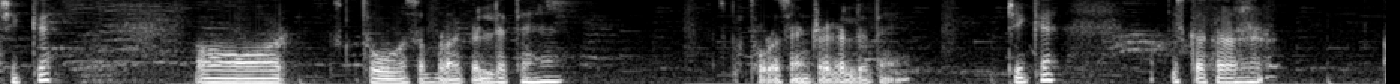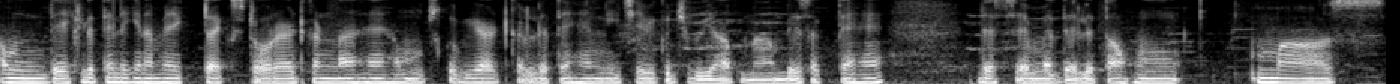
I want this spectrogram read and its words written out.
ठीक है, और इसको थोड़ा सा बड़ा कर लेते हैं। इसको थोड़ा सा एंटर कर लेते हैं। ठीक है, इसका कलर हम देख लेते हैं, लेकिन हमें एक टेक्स्ट और ऐड करना है। हम उसको भी ऐड कर लेते हैं। नीचे भी कुछ भी आप नाम दे सकते हैं। जैसे मैं दे लेता हूँ मास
